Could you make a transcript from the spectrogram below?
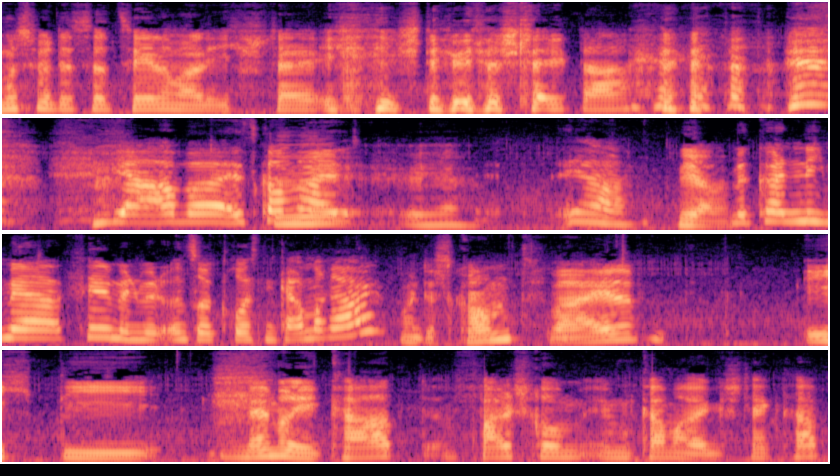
Muss mir das erzählen, weil ich stehe ich, ich steh wieder schlecht da. ja, aber es kommt halt, Ja. ja, ja. wir können nicht mehr filmen mit unserer großen Kamera. Und es kommt, weil ich die Memory Card falsch rum im Kamera gesteckt habe,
